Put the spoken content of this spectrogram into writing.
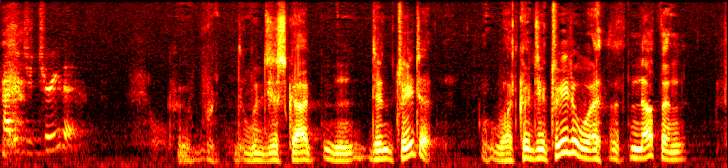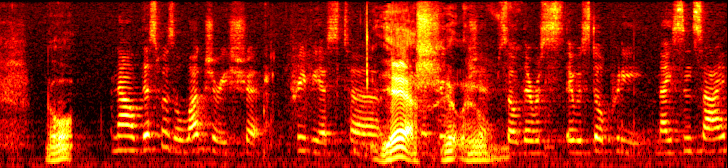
How did you treat it? We just got didn't treat it. What could you treat it with? Nothing. No. Now, this was a luxury ship previous to Yes, a it was ship, so there was it was still pretty nice inside.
